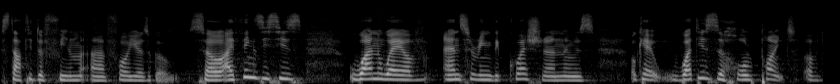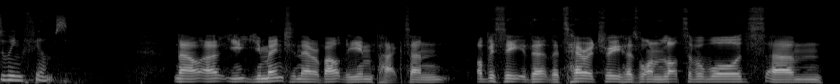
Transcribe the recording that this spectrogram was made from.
started the film uh, four years ago. So I think this is one way of answering the question is, okay, what is the whole point of doing films? Now, uh, you, you, mentioned there about the impact, and obviously the, the territory has won lots of awards. Um,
